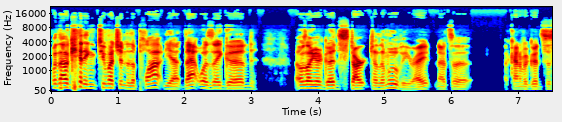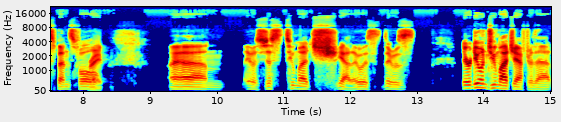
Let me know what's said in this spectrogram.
without getting too much into the plot yet, that was a good that was like a good start to the movie, right? That's a, a kind of a good suspenseful right. um it was just too much yeah, there was there was they were doing too much after that.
